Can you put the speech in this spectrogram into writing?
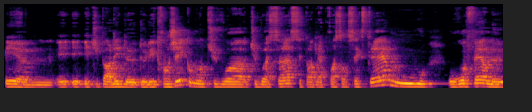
Et, et, tu parlais de, l'étranger. Comment tu vois, tu vois ça? C'est par de la croissance externe ou, refaire le,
